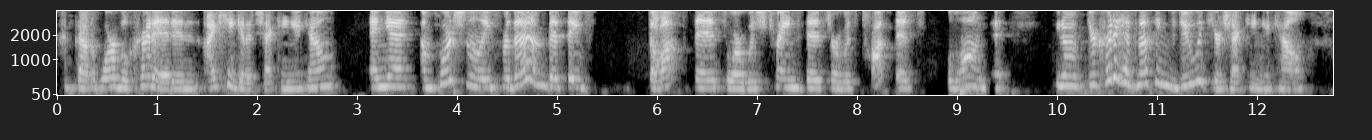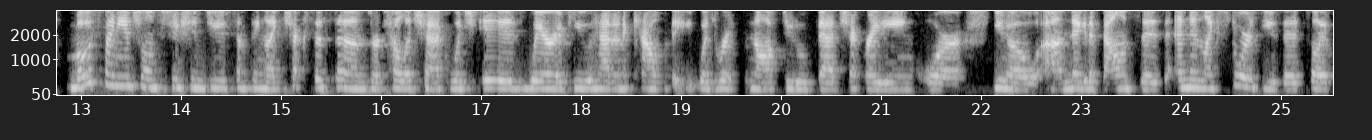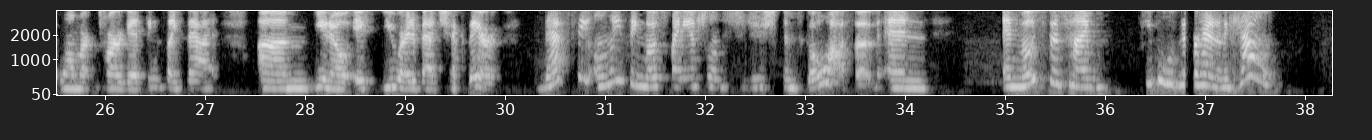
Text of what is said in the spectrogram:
I've got horrible credit and I can't get a checking account. And yet, unfortunately for them, that they've thought this or was trained this or was taught this for long that, you know, your credit has nothing to do with your checking account most financial institutions use something like ChexSystems or telecheck which is where if you had an account that was written off due to bad check writing or you know um, negative balances and then like stores use it so like walmart target things like that um, you know if you write a bad check there. That's the only thing most financial institutions go off of and and most of the time people who've never had an account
